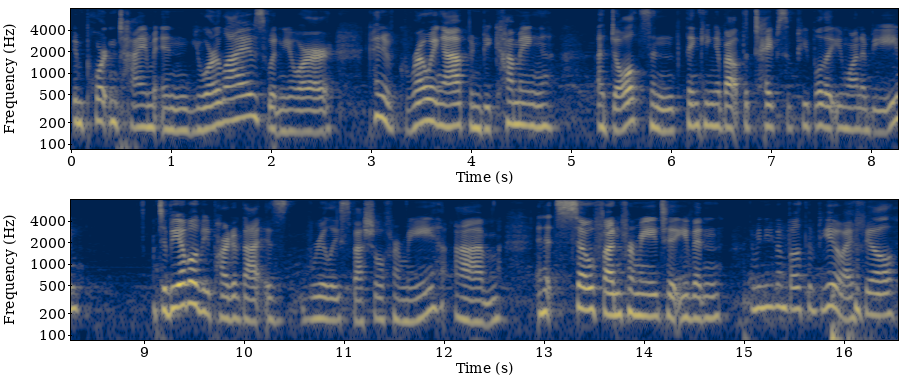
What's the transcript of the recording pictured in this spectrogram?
important time in your lives when you're kind of growing up and becoming adults and thinking about the types of people that you want to be. To be able to be part of that is really special for me um, and it's so fun for me to even i mean even both of you i feel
